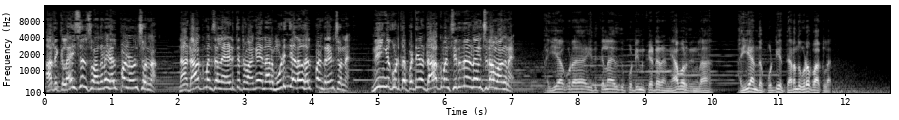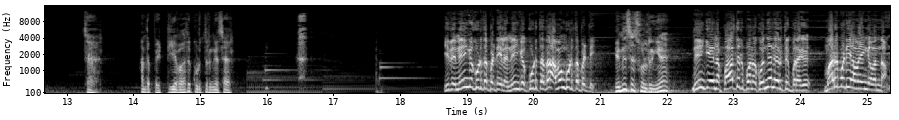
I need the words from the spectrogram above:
அதுக்கு லைசென்ஸ் வாங்கணும் ஹெல்ப் பண்ணணும்னு சொன்னான். நான் டாக்குமெண்ட்ஸ் எல்லாம் எடுத்துட்டு வாங்க என்னால முடிஞ்ச அளவு ஹெல்ப் பண்றேன்னு சொன்னேன். நீங்க கொடுத்த பட்டியல டாக்குமெண்ட்ஸ் இருந்து நினைச்சு தான் வாங்கினேன். ஐயா கூட இதுக்கெல்லாம் எதுக்கு பொட்டின்னு கேட்டார? ஞாபகம் இருக்குங்களா? ஐயா அந்த பொட்டியை திறந்து கூட பார்க்கல. சார் அந்த பெட்டியவாவது கொடுத்துருங்க சார். இது நீங்க கொடுத்த பெட்டியில நீங்க கொடுத்ததா அவன் கொடுத்த பெட்டி. என்ன சார் சொல்றீங்க? நீங்க என்ன பார்த்துட்டு போன கொஞ்ச நேரத்துக்கு பிறகு மறுபடியும் அவன் இங்க வந்தான்.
